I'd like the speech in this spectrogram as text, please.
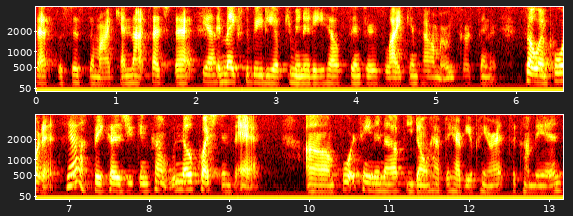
that's the system. I cannot touch that. Yeah. It makes the beauty of community health centers like Empowerment Resource Center so important Yeah. because you can come with no questions asked. Um, 14 and up, you don't have to have your parent to come in.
